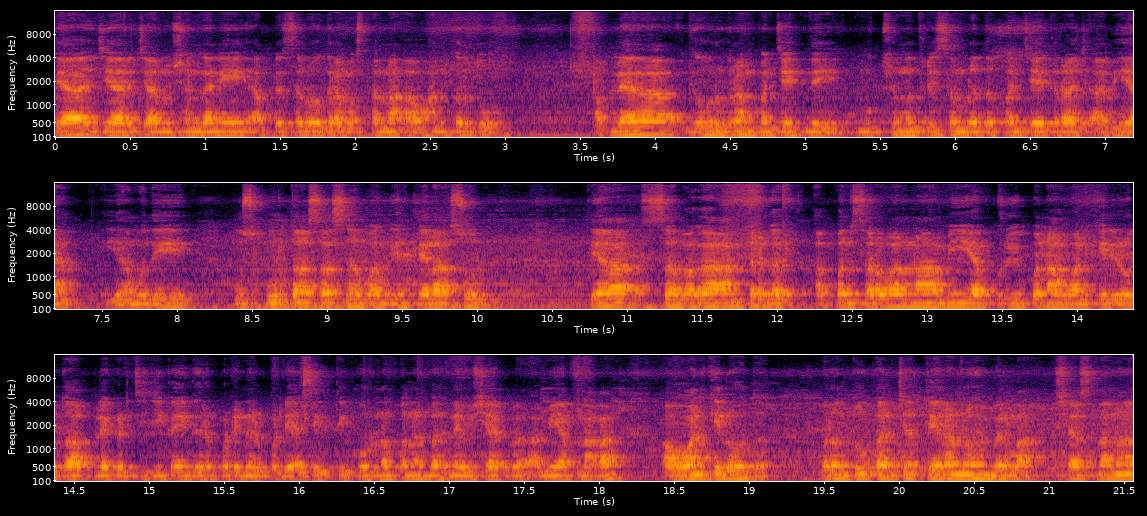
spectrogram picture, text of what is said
त्या जी आरच्या अनुषंगाने आपल्या सर्व ग्रामस्थांना आवाहन करतो. आपल्या गौर ग्रामपंचायतने मुख्यमंत्री समृद्ध पंचायत राज अभियान यामध्ये उत्स्फूर्त असा सहभाग घेतलेला असून त्या सहभागाअंतर्गत आपण सर्वांना आम्ही यापूर्वी पण आवाहन केलेलं होतं आपल्याकडची जी काही घरपट्टी नळपट्टी असेल ती पूर्णपणे भरण्याविषयी आम्ही आपणाला आव्हान केलं होतं. परंतु कालच्या तेरा नोव्हेंबरला शासनानं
